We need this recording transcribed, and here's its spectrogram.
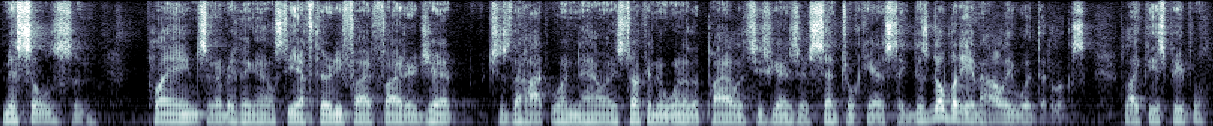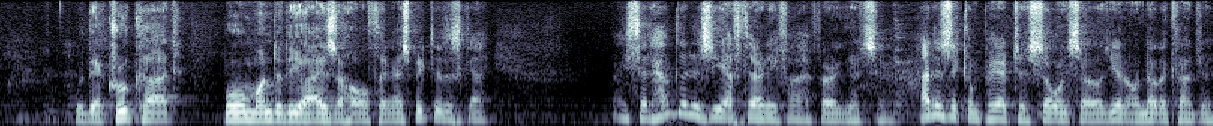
Missiles and planes and everything else. The F-35 fighter jet, which is the hot one now. I was talking to one of the pilots. These guys are central casting. There's nobody in Hollywood that looks like these people with their crew cut, boom, under the eyes, the whole thing. I speak to this guy. I said, how good is the F-35? Very good, sir. How does it compare to so-and-so, you know, another country?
